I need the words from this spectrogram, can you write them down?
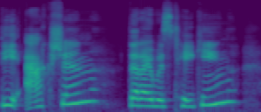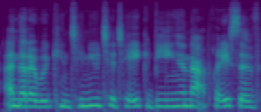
The action that I was taking and that I would continue to take being in that place of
